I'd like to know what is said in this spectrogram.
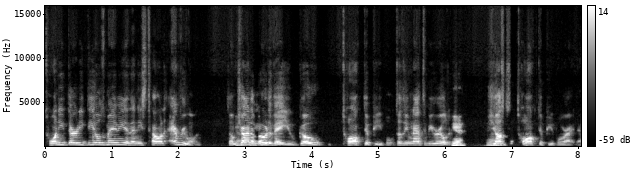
20, 30 deals maybe, and then he's telling everyone. So I'm Yeah. trying to motivate you. Go talk to people. It doesn't even have to be realtor. Yeah. Yeah. Just talk to people right now.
